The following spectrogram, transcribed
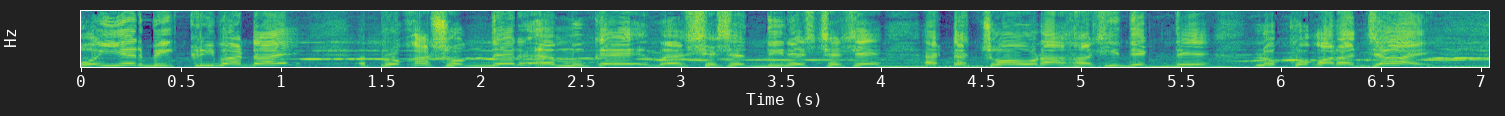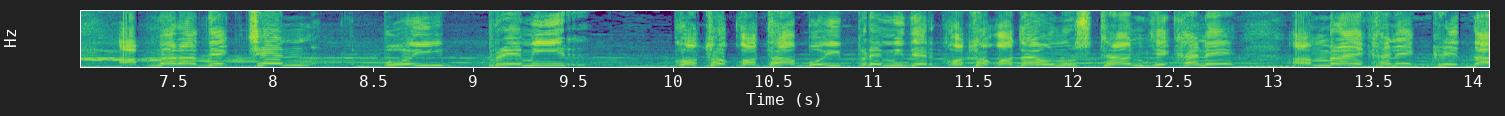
বইয়ের বিক্রি বাটায় প্রকাশকদের মুখে শেষের দিনের শেষে একটা চওড়া হাসি দেখতে লক্ষ্য করা যায়। আপনারা দেখছেন বই প্রেমীর কথকথা বই প্রেমীদের কথকথা অনুষ্ঠান যেখানে আমরা এখানে ক্রেতা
